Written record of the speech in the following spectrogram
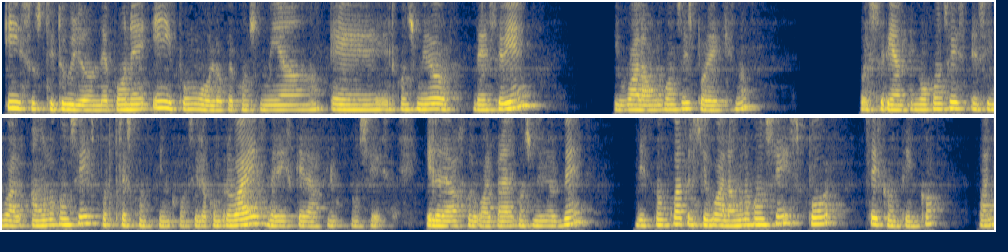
y sustituyo donde pone y pongo lo que consumía eh, el consumidor de ese bien, igual a 1,6 por X, ¿no? Pues serían 5,6 es igual a 1,6 por 3,5. Si lo comprobáis, veréis que da 5,6. Y lo de abajo igual para el consumidor B, 10,4 es igual a 1,6 por 6,5. ¿vale?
